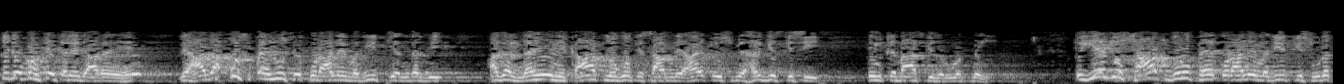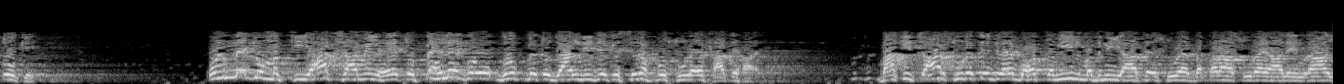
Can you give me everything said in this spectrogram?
کہ جو بڑھتے چلے جا رہے ہیں، لہذا اس پہلو سے قرآن مجید کے اندر بھی اگر نئے نکات لوگوں کے سامنے آئے تو اس میں ہرگز کسی انقباس کی ضرورت نہیں۔ تو یہ جو سات گروپ ہے قرآن مجید کی صورتوں کے، ان میں جو مکیات شامل ہیں تو پہلے گروپ میں تو جان لیجیے کہ صرف وہ سورہ فاتحہ ہے۔ باقی چار صورتیں جو ہیں بہت طویل مدنیات ہیں، سورہ بقرہ، سورہ عال عمران،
